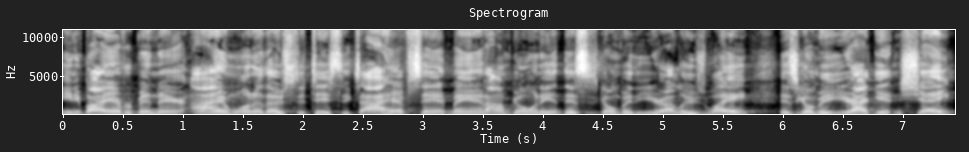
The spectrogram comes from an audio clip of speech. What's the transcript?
Anybody ever been there? I am one of those statistics. I have said, man, I'm going in. This is going to be the year I lose weight. This is going to be the year I get in shape.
